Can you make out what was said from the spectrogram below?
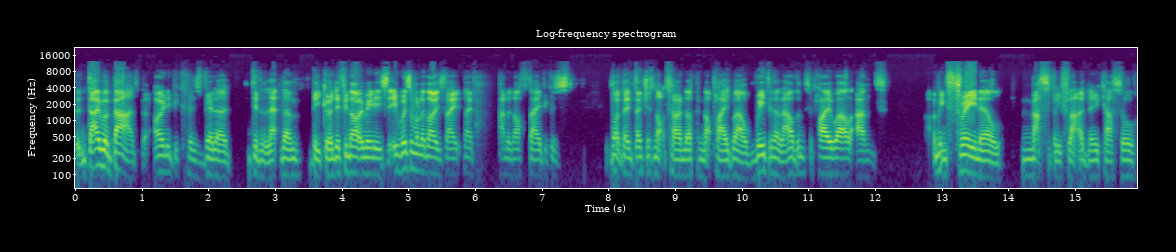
they were bad, but only because Villa didn't let them be good. If you know what I mean, it's, it wasn't one of those they they've had an off day because like they they've just not turned up and not played well. We didn't allow them to play well, and I mean three 0 massively flattered Newcastle.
